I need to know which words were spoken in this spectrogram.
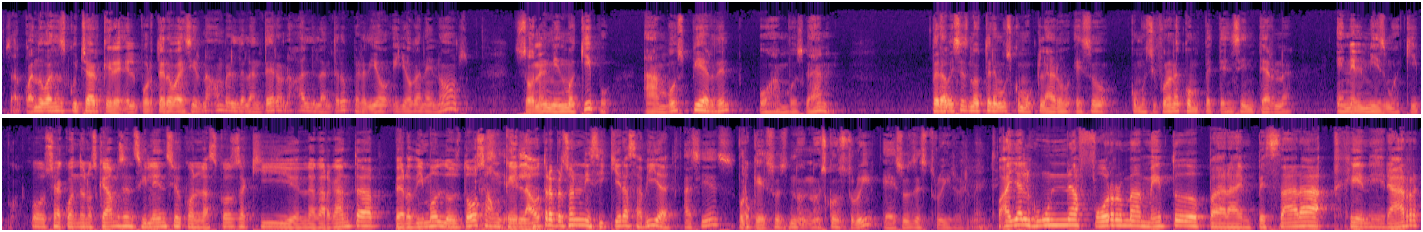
O sea, ¿cuándo vas a escuchar que el portero va a decir, no, hombre, el delantero, no, el delantero perdió y yo gané? No, son el mismo equipo. Ambos pierden o ambos ganan. Pero a veces no tenemos como claro eso como si fuera una competencia interna en el mismo equipo. O sea, cuando nos quedamos en silencio con las cosas aquí en la garganta, perdimos los dos, Así aunque es. la otra persona ni siquiera sabía. Así es, porque eso es, no, no es construir, eso es destruir realmente. ¿Hay alguna forma, método para empezar a generar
